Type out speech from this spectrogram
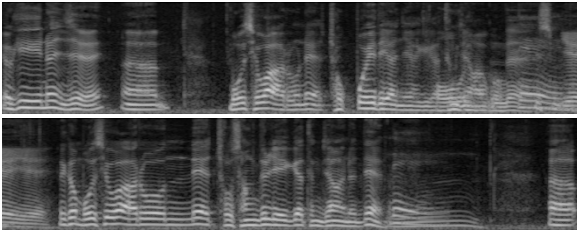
여기는 이제 어, 모세와 아론의 족보에 대한 이야기가 오, 등장하고 네. 네. 있습니다. 예, 예. 그러니까 모세와 아론의 조상들 얘기가 등장하는데 네. 아,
